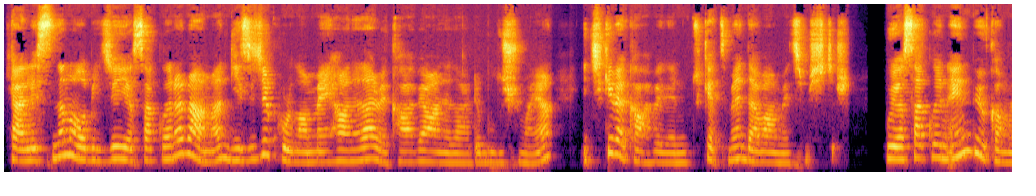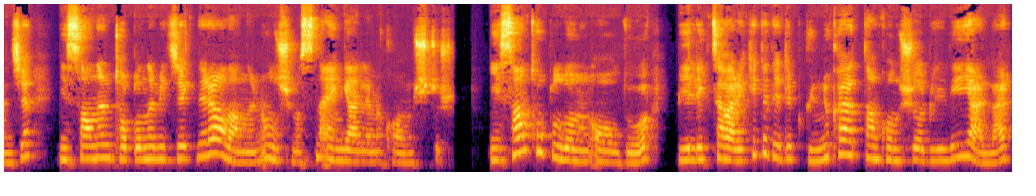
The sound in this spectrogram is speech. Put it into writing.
kellesinden olabileceği yasaklara rağmen gizlice kurulan meyhaneler ve kahvehanelerde buluşmaya, içki ve kahvelerini tüketmeye devam etmiştir. Bu yasakların en büyük amacı insanların toplanabilecekleri alanların oluşmasını engellemek olmuştur. İnsan topluluğunun olduğu, birlikte hareket edilip günlük hayattan konuşulabildiği yerler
